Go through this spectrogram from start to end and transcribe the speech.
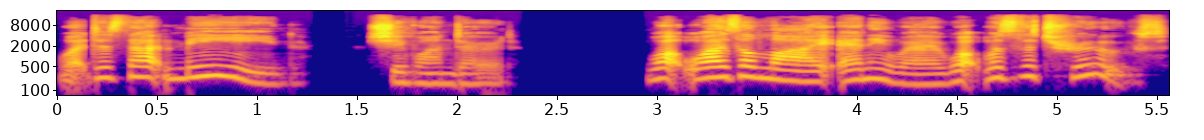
What does that mean? she wondered. What was a lie anyway? What was the truth?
